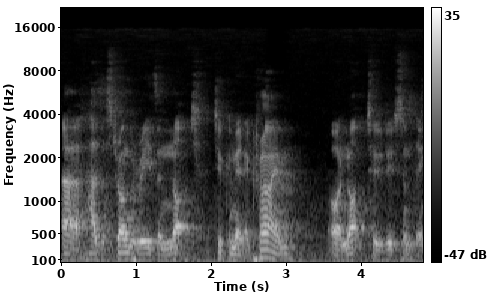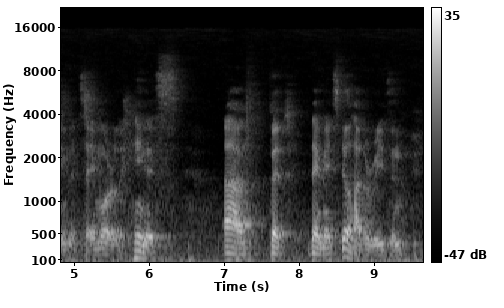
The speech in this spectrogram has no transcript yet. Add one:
has a stronger reason not to commit a crime or not to do something, let's say, morally heinous, um, but they may still have a reason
